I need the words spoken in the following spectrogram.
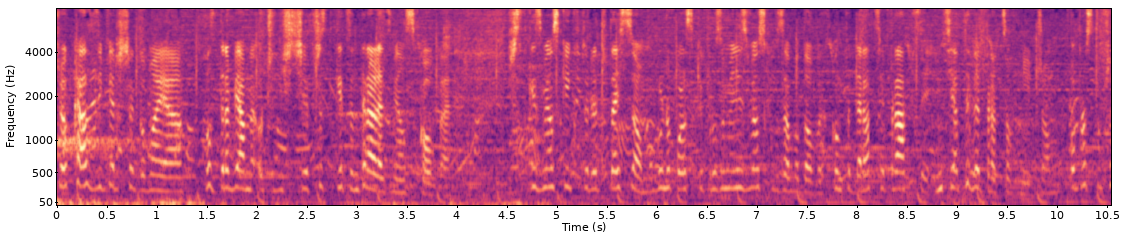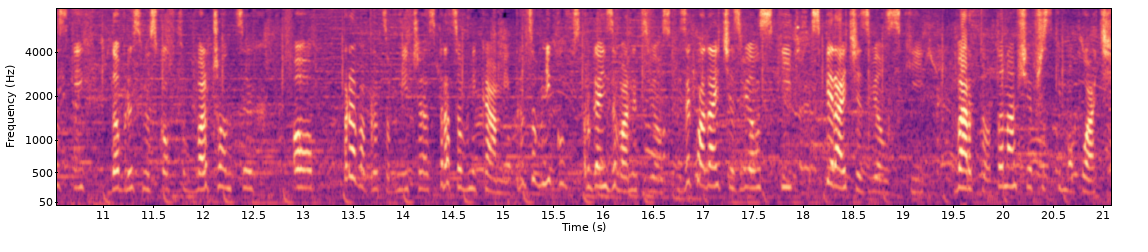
Przy okazji 1 maja pozdrawiamy oczywiście wszystkie centrale związkowe, wszystkie związki, które tutaj są, Ogólnopolskie Porozumienie Związków Zawodowych, Konfederację Pracy, Inicjatywę Pracowniczą, po prostu wszystkich dobrych związkowców walczących o prawa pracownicze z pracownikami, pracowników zorganizowanych w związki. Zakładajcie związki, wspierajcie związki. Warto, to nam się wszystkim opłaci.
